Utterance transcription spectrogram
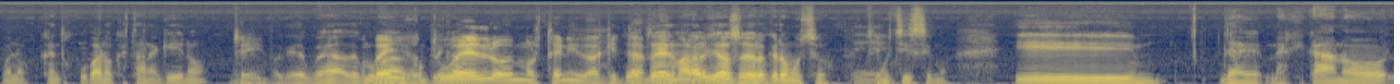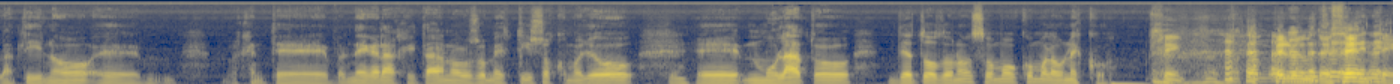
bueno, gente cubanos que están aquí, ¿no? Sí. Porque, bueno, de Cuba Hombre, lo hemos tenido aquí también. es maravilloso, yo lo quiero mucho, muchísimo. Y de mexicano, latino, eh, gente negra, gitanos o mestizos como yo, eh, mulatos, de todo, ¿no? Somos como la UNESCO. Sí, pero en decente,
